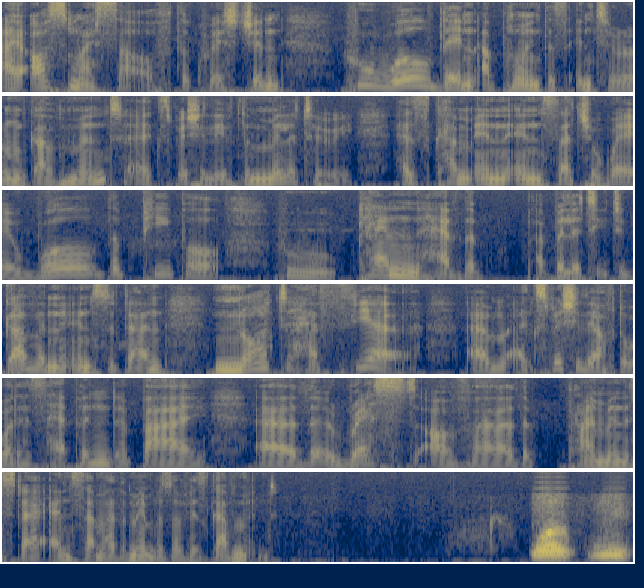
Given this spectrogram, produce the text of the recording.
I ask myself the question who will then appoint this interim government, especially if the military has come in in such a way? Will the people who can have the ability to govern in Sudan not have fear, um, especially after what has happened by uh, the arrest of uh, the Prime Minister and some other members of his government? Well, we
